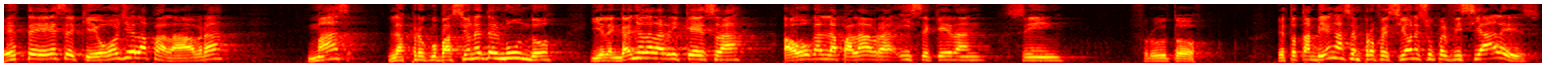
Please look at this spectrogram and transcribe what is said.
este es el que oye la palabra, más las preocupaciones del mundo y el engaño de la riqueza ahogan la palabra y se quedan sin fruto. Estos también hacen profesiones superficiales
